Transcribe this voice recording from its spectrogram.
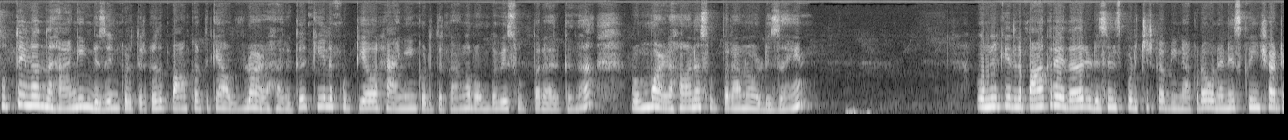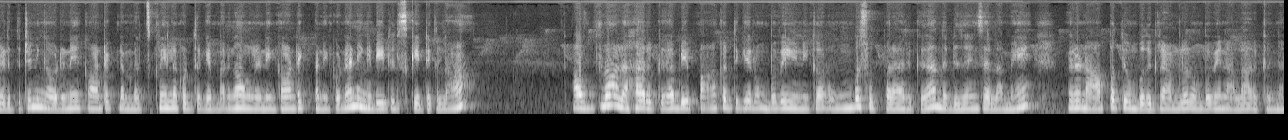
சுற்றிலும் அந்த ஹேங்கிங் டிசைன் கொடுத்துருக்கிறது பார்க்குறதுக்கே அவ்வளோ அழகாக இருக்குது கீழே குட்டியாக ஒரு ஹேங்கிங் கொடுத்துருக்காங்க. ரொம்பவே சூப்பராக இருக்குங்க. ரொம்ப அழகான சூப்பரான ஒரு டிசைன் உங்களுக்கு இதில் பார்க்குற ஏதாவது டிசைன்ஸ் பிடிச்சிருக்கு அப்படின்னா கூட உடனே ஸ்க்ரீன்ஷாட் எடுத்துகிட்டு நீங்கள் உடனே காண்டாக்ட் நம்பர் ஸ்க்ரீனில் கொடுத்துருக்கேன் பாருங்கள் அவங்கள நீங்கள் காண்டாக்ட் பண்ணி கூட நீங்கள் டீட்டெயில்ஸ் கேட்டுக்கலாம். அவ்வளோ அழகாக இருக்குது அப்படியே பார்க்குறதுக்கே ரொம்பவே யூனிக்காக ரொம்ப சூப்பராக இருக்குது அந்த டிசைன்ஸ் எல்லாமே வெறும் நாற்பத்தி ஒம்பது கிராமில் ரொம்பவே நல்லா இருக்குங்க.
